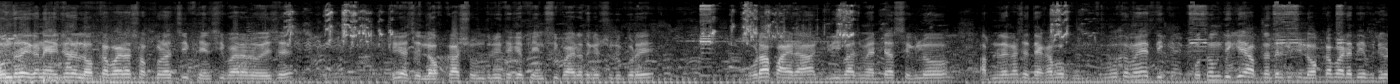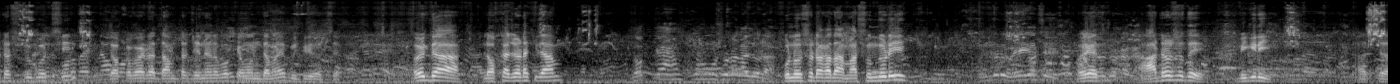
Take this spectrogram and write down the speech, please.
বন্ধুরা, এখানে একজনের লক্কা পায়রা শখ করাচ্ছি ফেন্সি পায়রা রয়েছে। ঠিক আছে লক্কা সুন্দরী থেকে ফেন্সি পায়রা থেকে শুরু করে ওরা পায়রা গিরিবাজ ম্যাডাস সেগুলো আপনাদের কাছে দেখাবো। প্রথমে দিকে প্রথম দিকে আপনাদের কিছু লক্কা পায়রা দিয়ে ভিডিওটা শুরু করছি। লক্কা পায়রার দামটা জেনে নেব কেমন দামে বিক্রি হচ্ছে। ওই দা লক্কা জোড়া কী দাম? পনেরোশো টাকা দাম। আর সুন্দরী? সুন্দরী হয়ে গেছে। আঠেরোশোতে বিক্রি? আচ্ছা।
